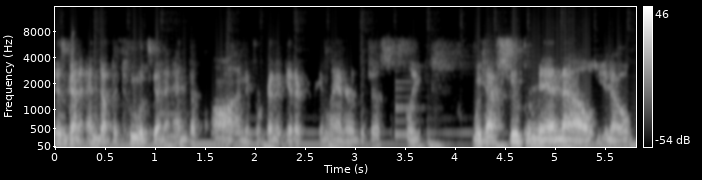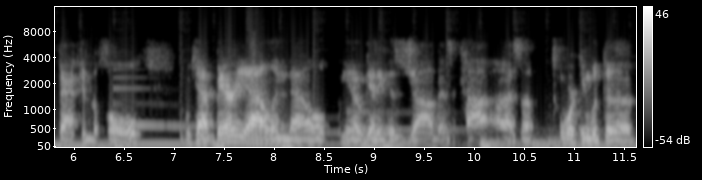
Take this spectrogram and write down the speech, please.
is going to end up and who it's going to end up on if we're going to get a Green Lantern in the Justice League. We have Superman now, you know, back in the fold. We have Barry Allen now, you know, getting his job as a cop, as a working with the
